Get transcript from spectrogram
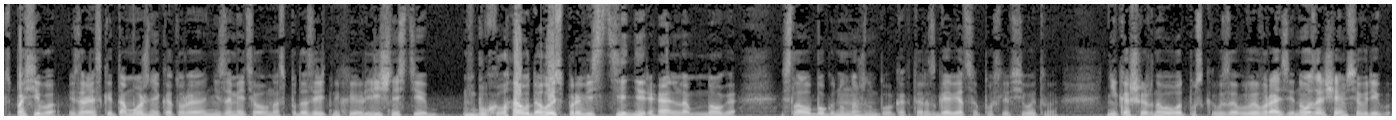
Спасибо израильской таможне, которая не заметила у нас подозрительных личностей. Бухла удалось провести нереально много. И слава богу, ну нужно было как-то разговеться после всего этого некошерного отпуска в Евразии. Но возвращаемся в Ригу.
